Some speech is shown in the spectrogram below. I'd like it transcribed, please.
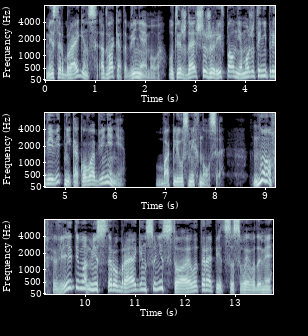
Мистер Брайгенс, адвокат обвиняемого, утверждает, что жюри вполне может и не предъявить никакого обвинения. Бакли усмехнулся. «Ну, видимо, мистеру Брайгенсу не стоило торопиться с выводами.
